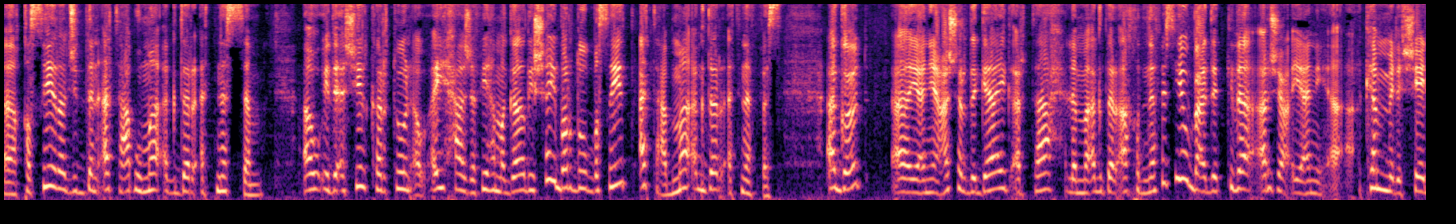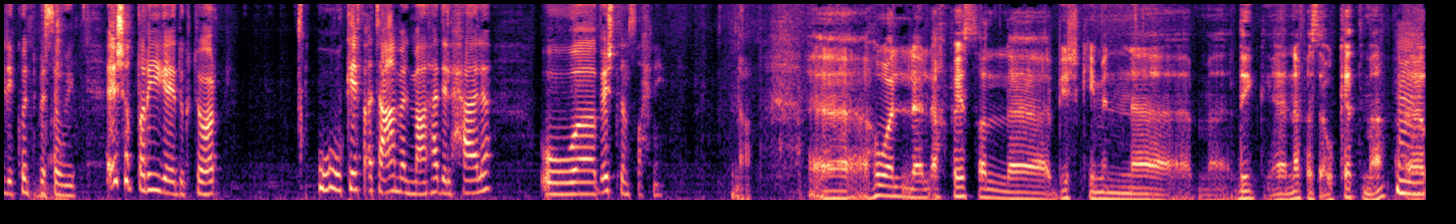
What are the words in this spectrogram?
آه، قصيرة جدا أتعب وما أقدر أتنسم. أو إذا أشيل كرتون أو أي حاجة فيها مقاضي شيء برضو بسيط أتعب ما أقدر أتنفس. أقعد آه، يعني عشر دقائق أرتاح لما أقدر أخذ نفسي وبعد كذا أرجع يعني أكمل الشيء اللي كنت بسويه. إيش الطريقة يا دكتور؟ وكيف أتعامل مع هذه الحالة؟ وبإيش تنصحني؟ نعم. آه، هو ال- الأخ فيصل آه، بيشكي من ضيق آه، نفس أو كتمة. آه،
